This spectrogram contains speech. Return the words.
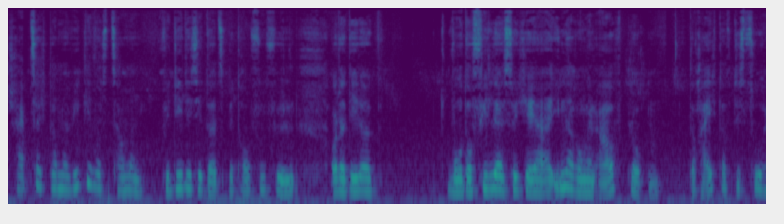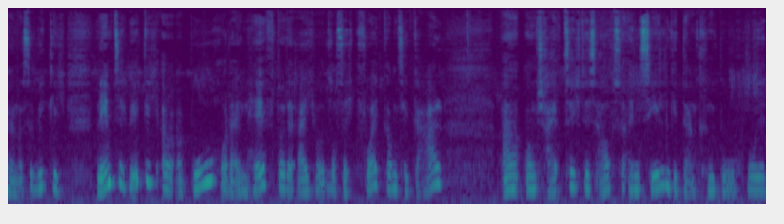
Schreibt euch da mal wirklich was zusammen, für die, die sich da jetzt betroffen fühlen oder die da, wo da viele solche Erinnerungen aufploppen. Da reicht auf das Zuhören. Also wirklich, nehmt euch wirklich ein, ein Buch oder ein Heft oder euch, was euch gefällt, ganz egal, äh, und schreibt euch das auf, so ein Seelengedankenbuch, wo ihr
